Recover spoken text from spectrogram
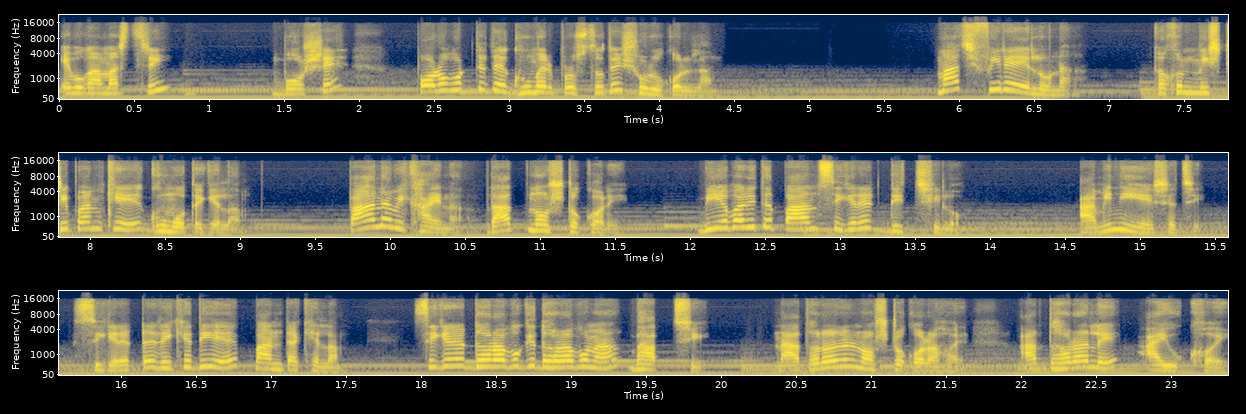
এবং আমার স্ত্রী বসে পরবর্তীতে ঘুমের প্রস্তুতি শুরু করলাম। মাছ ফিরে এলো না। তখন মিষ্টি পান খেয়ে ঘুমোতে গেলাম। পান আমি খাই না, দাঁত নষ্ট করে। বিয়েবাড়িতে পান সিগারেট দিচ্ছিল। আমি নিয়ে এসেছি। সিগারেটটা রেখে দিয়ে পানটা খেলাম। সিগারেট ধরাবো কি ধরাবো না ভাবছি। না ধরালে নষ্ট করা হয়, আর ধরালে আয়ু ক্ষয়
